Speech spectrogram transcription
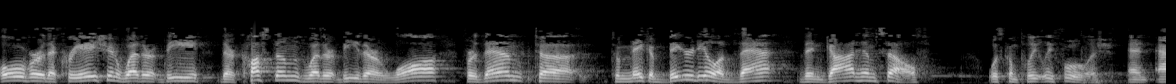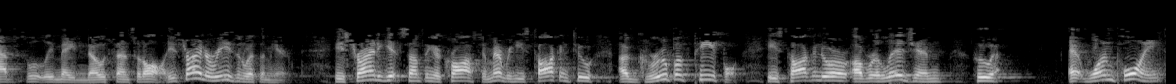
over the creation, whether it be their customs, whether it be their law, for them to, to make a bigger deal of that than God Himself was completely foolish and absolutely made no sense at all. He's trying to reason with them here. He's trying to get something across. Remember, he's talking to a group of people. He's talking to a, a religion who, at one point,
